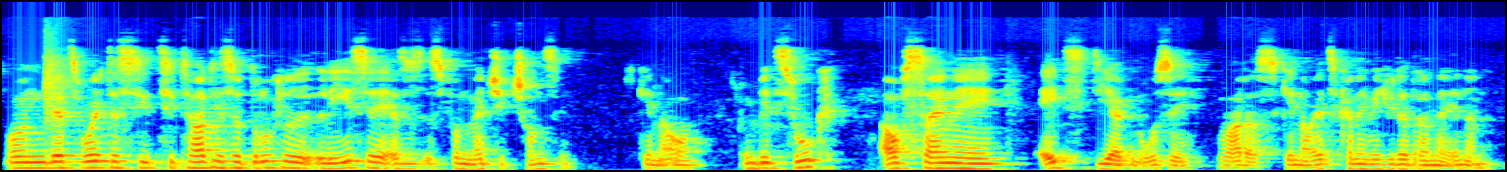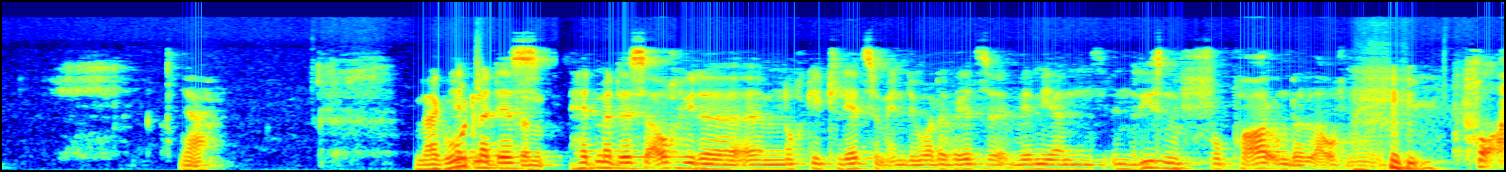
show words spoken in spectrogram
Und jetzt, wo ich das Zitat hier so durchlese, also es ist von Magic Johnson. Genau. In Bezug auf seine AIDS-Diagnose war das. Genau, jetzt kann ich mich wieder dran erinnern. Ja, Na gut, hätten wir das, hätten wir das auch wieder ähm, noch geklärt zum Ende, oder wäre wär mir ein, ein riesen Fauxpas unterlaufen. Boah.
